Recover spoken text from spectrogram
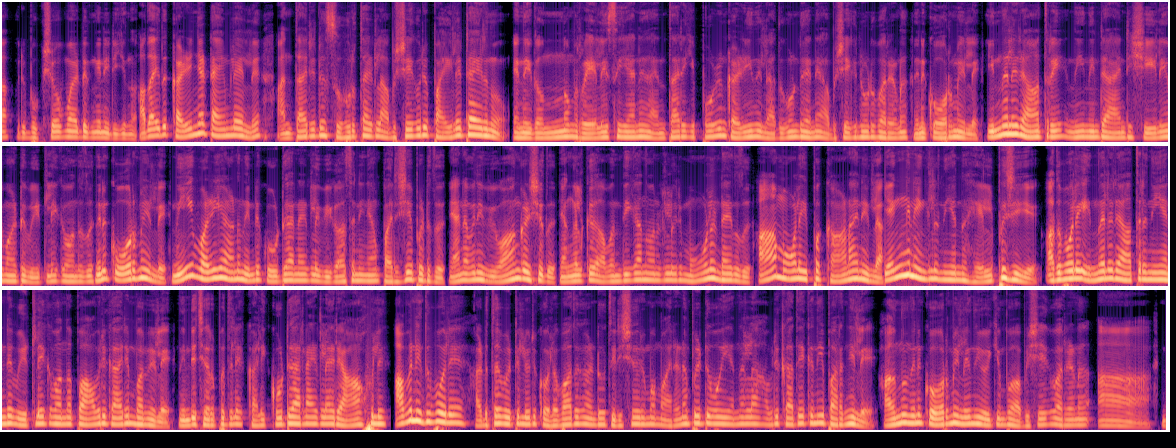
ഒരു ബുക്ക് ഷോപ്പുമായിട്ട് ഇങ്ങനെ ഇരിക്കുന്നു. അതായത് കഴിഞ്ഞ ടൈം ലൈനിൽ അന്താരിയുടെ സുഹൃത്തായിട്ടുള്ള അഭിഷേക് ഒരു പൈലറ്റ് ആയിരുന്നു. എന്ന് ഇതൊന്നും റിയലൈസ് ചെയ്യാൻ അന്താരിക്ക് ഇപ്പോഴും കഴിയുന്നില്ല. അതുകൊണ്ട് തന്നെ അഭിഷേകിനോട് പറയണം നിനക്ക് ഓർമ്മയില്ലേ? ഇന്നലെ രാത്രി നീ നിന്റെ ആന്റി ഷീലയുമായിട്ട് വീട്ടിലേക്ക് വന്നത്. നിനക്ക് ഓർമ്മയില്ലേ? നീ വഴിയാണ് നിന്റെ കൂട്ടുകാരനായിട്ടുള്ള വികാസനെ ഞാൻ പരിചയപ്പെട്ടത്. ഞാൻ അവന് വിവാഹം കഴിച്ചത്. ഞങ്ങൾക്ക് അവന്തിക എന്ന് പറഞ്ഞിട്ടുള്ള ഒരു മോൾ ഉണ്ടായിരുന്നത്. ആ മോളെ ഇപ്പൊ കാണാനില്ല. എങ്ങനെയെങ്കിലും നീ ഒന്ന് ഹെൽപ്പ് ചെയ്യേ. അതുപോലെ ഇന്നലെ രാത്രി നീ എന്റെ വീട്ടിലേക്ക് വന്നപ്പോൾ ആ ഒരു കാര്യം പറഞ്ഞില്ലേ? നിന്റെ ചെറുപ്പത്തിലെ കളിക്കൂട്ടുകാരനായിട്ടുള്ള രാഹുൽ അവൻ ഇതുപോലെ അടുത്ത വീട്ടിൽ ഒരു കൊലപാതകം കണ്ടു തിരിച്ചു വരുമ്പോൾ മരണപ്പെട്ടു പോയി എന്നുള്ള ഒരു കഥയൊക്കെ നീ പറഞ്ഞില്ലേ? അതൊന്നും നിനക്ക് ഓർമ്മയില്ലെന്ന് ചോദിക്കുമ്പോൾ അഭിഷേക് പറയണ ആ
